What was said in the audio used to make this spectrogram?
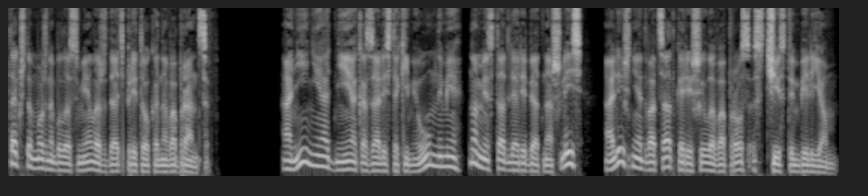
так что можно было смело ждать притока новобранцев. Они не одни оказались такими умными, но места для ребят нашлись, а лишняя двадцатка решила вопрос с чистым бельем.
